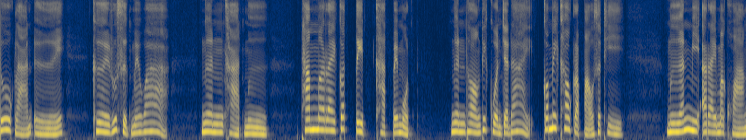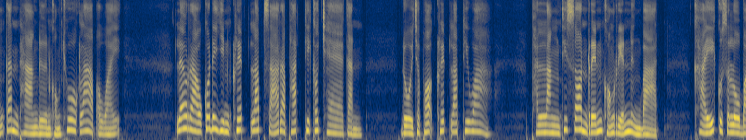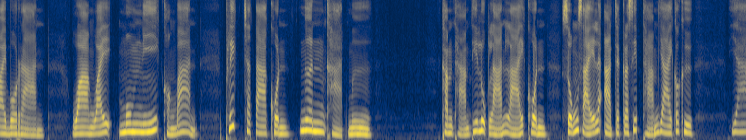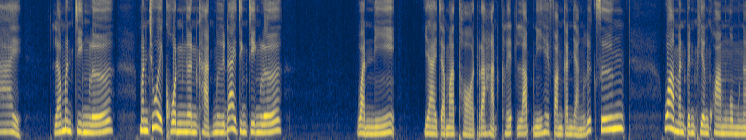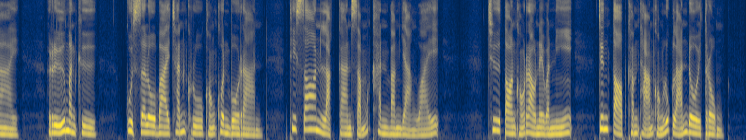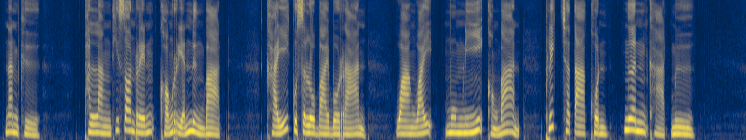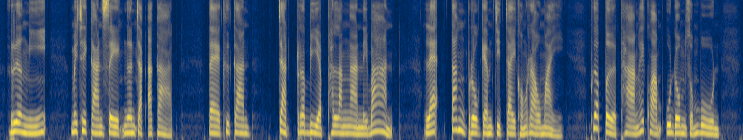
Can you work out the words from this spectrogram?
ลูกหลานเอ๋ย เคยรู้สึกไหมว่า เงินขาดมือทำอะไรก็ติดขัดไปหมด เงินทองที่ควรจะได้ก็ไม่เข้ากระเป๋าสักที เหมือนมีอะไรมาขวางกั้นทางเดินของโชคลาภเอาไว้ แล้วเราก็ได้ยินเคล็ดลับสารพัดที่เขาแชร์กัน โดยเฉพาะเคล็ดลับที่ว่า พลังที่ซ่อนเร้นของเหรียญหนึ่งบาท ไขกุสโลบายโบราณ วางไว้มุมนี้ของบ้าน พลิกชะตาคนเงินขาดมือคำถามที่ลูกหลานหลายคน สงสัยและอาจจะกระซิบถามยายก็คือ ยาย แล้วมันจริงเหรอ มันช่วยคนเงินขาดมือได้จริง ๆ เหรอ วันนี้ ยายจะมาถอดรหัสเคล็ดลับนี้ให้ฟังกันอย่างลึกซึ้ง ว่ามันเป็นเพียงความงมงาย หรือมันคือ กุศโลบายชั้นครูของคนโบราณ ที่ซ่อนหลักการสำคัญบางอย่างไว้ ชื่อตอนของเราในวันนี้ จึงตอบคำถามของลูกหลานโดยตรง นั่นคือ พลังที่ซ่อนเร้นของเหรียญหนึ่งบาท ไขกุศโลบายโบราณ วางไว้มุมนี้ของบ้าน พลิกชะตาคน เงินขาดมือ เรื่องนี้ไม่ใช่การเสกเงินจากอากาศ แต่คือการจัดระเบียบพลังงานในบ้าน และตั้งโปรแกรมจิตใจของเราใหม่ เพื่อเปิดทางให้ความอุดมสมบูรณ์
